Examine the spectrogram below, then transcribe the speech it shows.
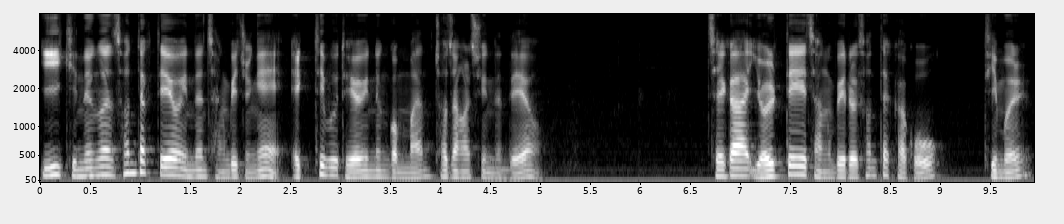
이 기능은 선택되어 있는 장비 중에 액티브 되어 있는 것만 저장할 수 있는데요. 제가 10대의 장비를 선택하고 딤을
